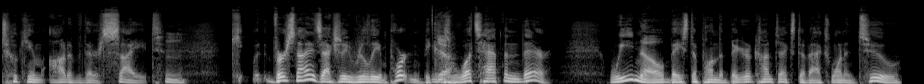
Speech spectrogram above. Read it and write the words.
took him out of their sight. Hmm. Ke- Verse 9 is actually really important because Yeah. what's happened there? We know, based upon the bigger context of Acts 1 and 2,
